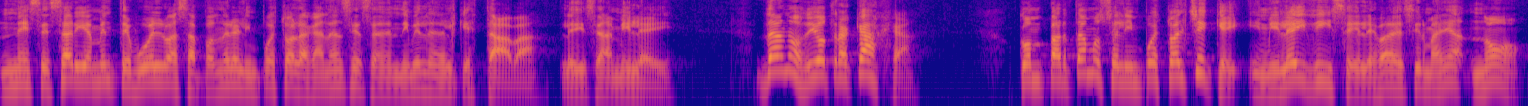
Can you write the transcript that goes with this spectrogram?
necesariamente vuelvas a poner el impuesto a las ganancias en el nivel en el que estaba, le dicen a mi ley. Danos de otra caja. Compartamos el impuesto al cheque. Y mi ley dice, les va a decir mañana, no.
